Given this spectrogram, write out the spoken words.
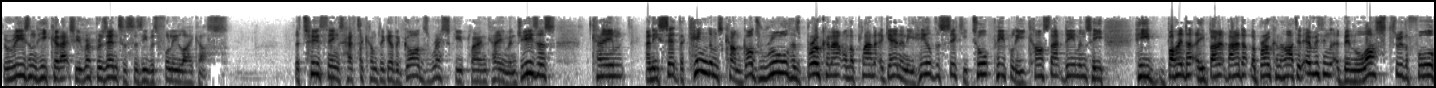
The reason he could actually represent us is he was fully like us. The two things had to come together. God's rescue plan came, and Jesus came and he said, The kingdom's come. God's rule has broken out on the planet again, and he healed the sick, he taught people, he cast out demons, he, he, bind up, he bound up the brokenhearted, everything that had been lost through the fall.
